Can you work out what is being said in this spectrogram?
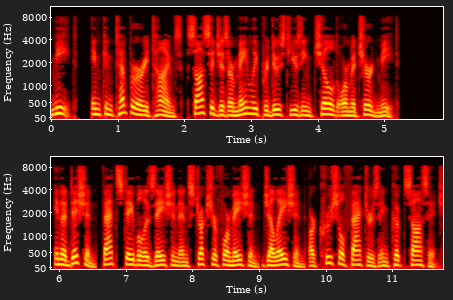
meat. In contemporary times, sausages are mainly produced using chilled or matured meat. In addition, fat stabilization and structure formation gelation are crucial factors in cooked sausage.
